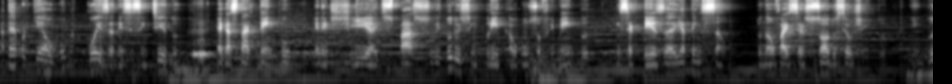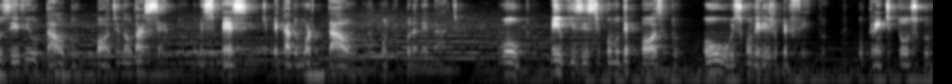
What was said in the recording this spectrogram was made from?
Até porque alguma coisa nesse sentido é gastar tempo energia, espaço e tudo isso implica algum sofrimento, incerteza e atenção do não vai ser só do seu jeito. Inclusive o tal do pode não dar certo, uma espécie de pecado mortal na contemporaneidade. O outro meio que existe como depósito ou o esconderijo perfeito. O crente tosco,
